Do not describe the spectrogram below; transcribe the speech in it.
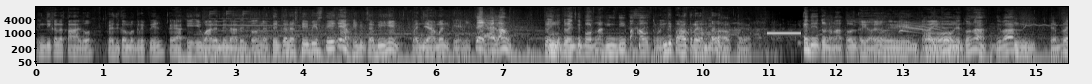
Hindi ka natalo, pwede kang mag-refill. Kaya iiwanan din natin to. Nag-tip ka na TV sticker. Ibig sabihin, manyaman, Kenny. Teka lang, 2024 na, hindi pa outro yan. Hindi pa outro yan Hindi pa outro yan. Eh, dito na nga, tol. Ayun, ang hinihintay. Oo, ito na, di ba? Mm. Siyempre,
